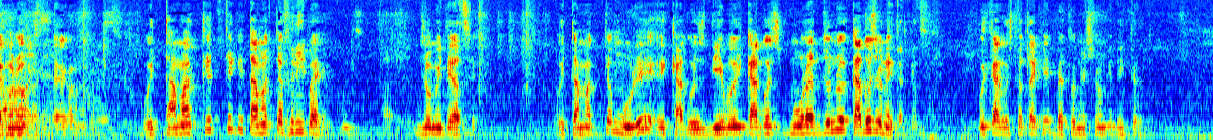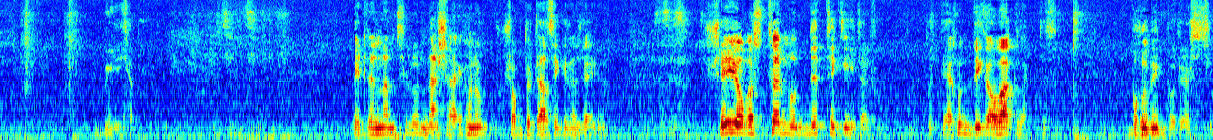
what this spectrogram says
এখনও এখনও ওই তামাকের থেকে তামাকটা ফ্রি পায়, জমিতে আছে। ওই তামাকটা মুড়ে ওই কাগজ দিয়ে, ওই কাগজ মোড়ার জন্য কাগজও নেই তার কাছে। ওই কাগজটা তাকে বেতনের সঙ্গে দিতে হতো। বিড়ি এটার নাম ছিল নাসা। এখনও শব্দটা আছে কিনা জানি না। সেই অবস্থার মধ্যে থেকে এটার। এখন দিকে অবাক লাগতেছে। বহুদিন পরে আসছে।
